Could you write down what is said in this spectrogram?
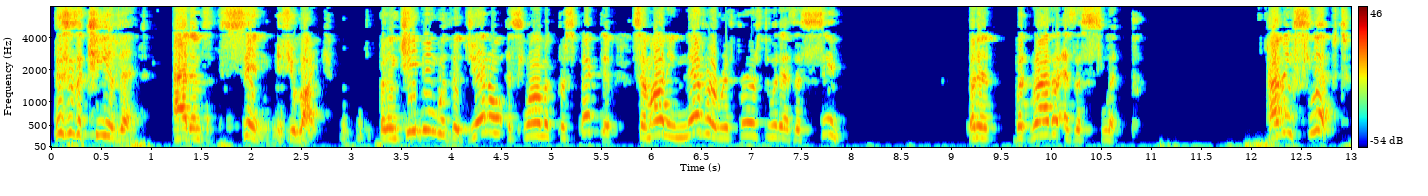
This is a key event. Adam's sin, if you like. But in keeping with the general Islamic perspective, Sam'ani never refers to it as a sin, but, it, but rather as a slip. Having slipped,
